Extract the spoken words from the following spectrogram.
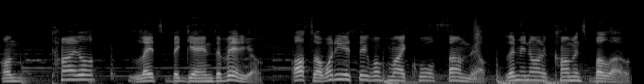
on title, let's begin the video. Also, what do you think of my cool thumbnail? Let me know in the comments below.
